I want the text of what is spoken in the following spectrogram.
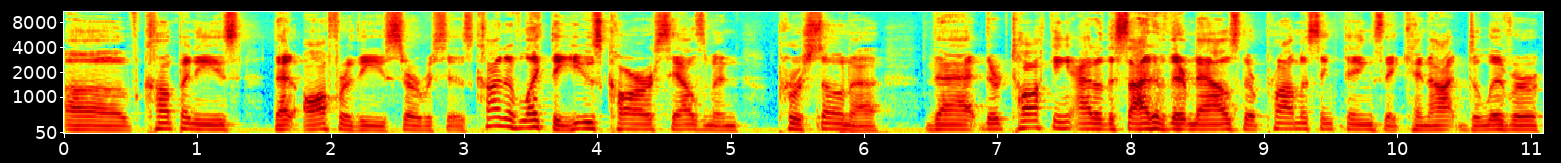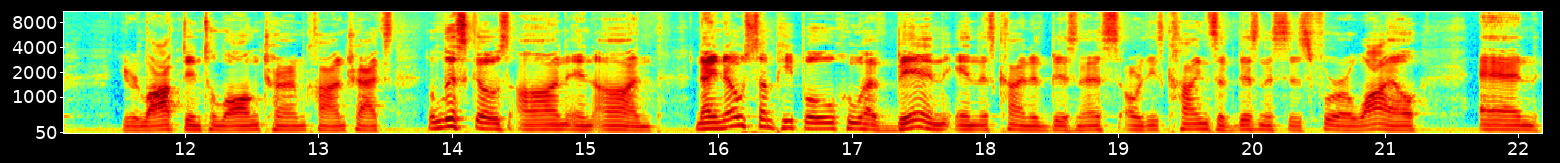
of companies that offer these services, kind of like the used car salesman persona that they're talking out of the side of their mouths, they're promising things they cannot deliver. You're locked into long term contracts. The list goes on and on. Now, I know some people who have been in this kind of business or these kinds of businesses for a while, and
